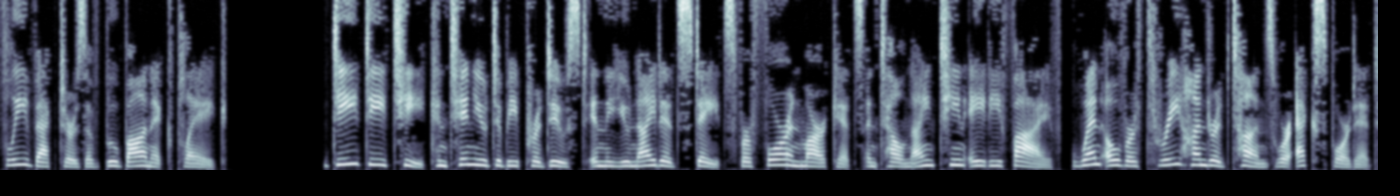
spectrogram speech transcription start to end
flea vectors of bubonic plague. DDT continued to be produced in the United States for foreign markets until 1985, when over 300 tons were exported.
